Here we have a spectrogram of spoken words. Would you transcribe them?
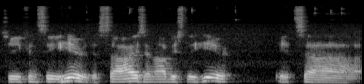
so you can see here the size, and obviously here it's uh,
